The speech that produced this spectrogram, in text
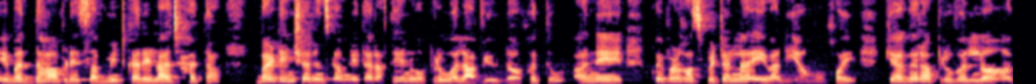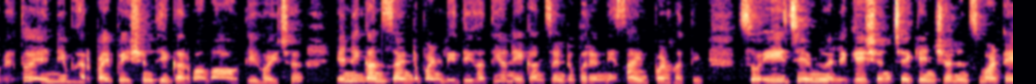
એ બધા આપણે સબમિટ કરેલા જ હતા. બટ ઇન્સ્યોરન્સ કંપની તરફથી એનું અપ્રુવલ આવ્યું ન હતું અને કોઈ પણ હોસ્પિટલના એવા નિયમો હોય કે અગર અપ્રુવલ ન આવે તો એની ભરપાઈ પેશન્ટથી કરવામાં આવતી હોય છે. એની કન્સેન્ટ પણ લીધી હતી અને એ કન્સેન્ટ ઉપર એમની સાઇન પણ હતી. સો એ જે એમનું એલિગેશન છે કે ઇન્સ્યોરન્સ માટે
